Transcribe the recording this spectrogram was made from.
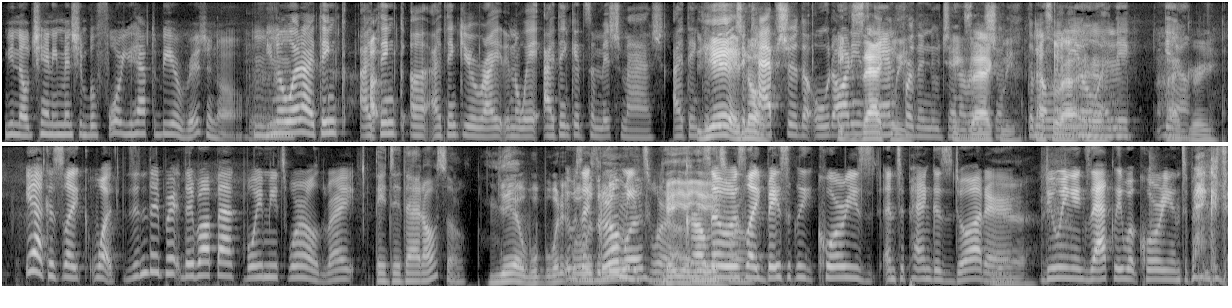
you know, Channing mentioned before, you have to be original. You know what? I think I think uh, I think you're right in a way. I think it's a mishmash. I think it's Yeah, to no. capture the old audience Exactly. and for the new generation, Exactly. the That's what I- yeah. and they i agree yeah, cuz like what? Didn't they br- they brought back Boy Meets World, right? they did that also. Yeah, what, what, It was what like the Girl new Meets one? World. Yeah, yeah, yeah. So Meets it was World. like basically Corey's and Topanga's daughter Yeah. doing exactly what Corey and Topanga did.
